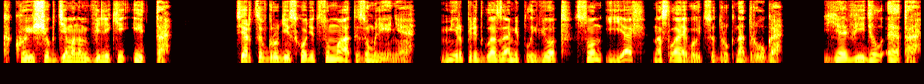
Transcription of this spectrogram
«Какой еще к демонам великий Итта?» Сердце в груди сходит с ума от изумления. Мир перед глазами плывет, сон и явь наслаиваются друг на друга. «Я видел это»,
